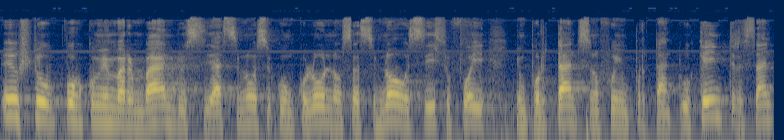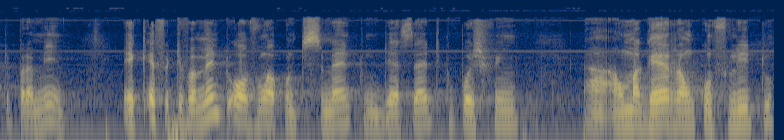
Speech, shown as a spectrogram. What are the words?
eu estou um pouco me marambando se assinou, se concluiu, não se assinou, se isso foi importante, se não foi importante. O que é interessante para mim é que efetivamente houve um acontecimento no dia 7 que pôs fim a uma guerra, a um conflito,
